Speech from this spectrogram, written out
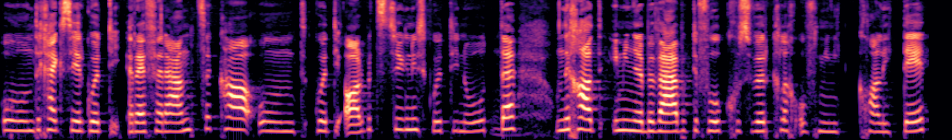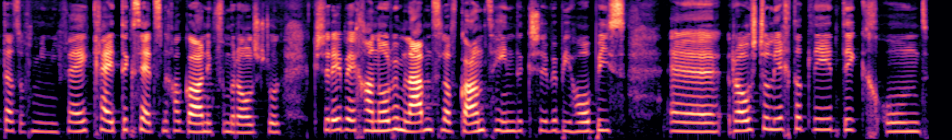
und ich hatte sehr gute Referenzen und gute Arbeitszeugnisse, gute Noten. Und ich hatte in meiner Bewerbung den Fokus wirklich auf meine Qualität, also auf meine Fähigkeiten gesetzt. Ich habe gar nicht vom Rollstuhl geschrieben. Ich habe nur beim Lebenslauf ganz hinten geschrieben, bei Hobbys, äh, Rollstuhl-Lichtathletik und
